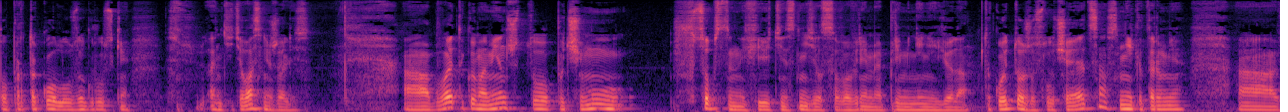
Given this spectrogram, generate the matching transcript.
по протоколу загрузки антитела снижались. А бывает такой момент, что почему собственный ферритин снизился во время применения йода. Такое тоже случается с некоторыми. А,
